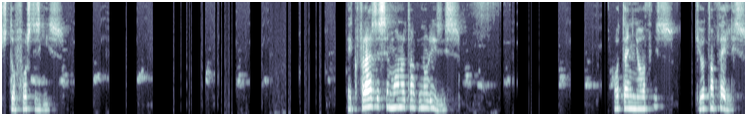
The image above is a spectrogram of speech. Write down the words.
στο φως της γης. Εκφράζεσαι μόνο όταν γνωρίζεις. Όταν νιώθεις και όταν θέλεις.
